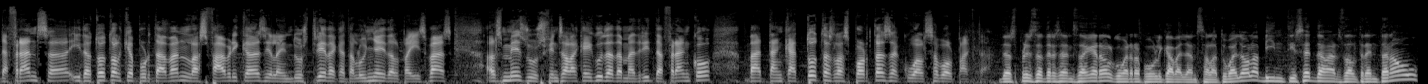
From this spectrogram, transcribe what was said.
de França i de tot el que portaven les fàbriques i la indústria de Catalunya i del País Basc. Els mesos fins a la caiguda de Madrid de Franco va tancar totes les portes a qualsevol pacte. Després de tres anys de guerra, el govern republicà va llançar la tovallola, 27 de març del 39,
